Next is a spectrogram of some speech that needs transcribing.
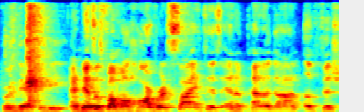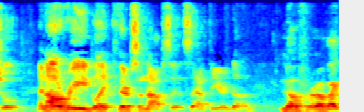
For there to be, And this is from a Harvard scientist and a Pentagon official. And I'll read like their synopsis after you're done. No, for real. Like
